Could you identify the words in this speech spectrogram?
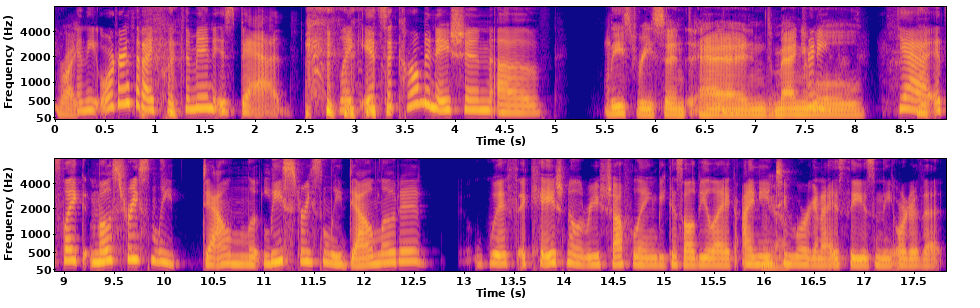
Right. And the order that I put them in is bad. Like, it's a combination of least recent uh, and manual. Yeah, it's like most recently download, least recently downloaded with occasional reshuffling because I'll be like, I need Yeah. to organize these in the order that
